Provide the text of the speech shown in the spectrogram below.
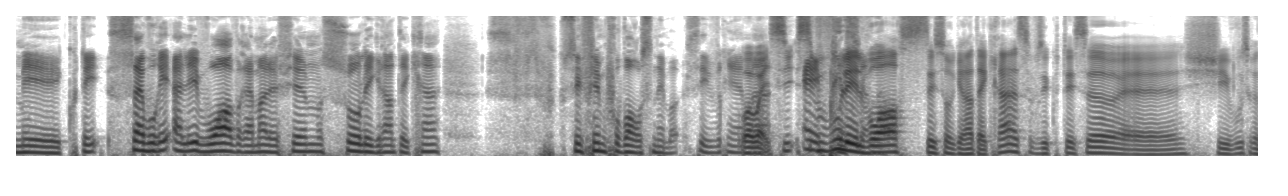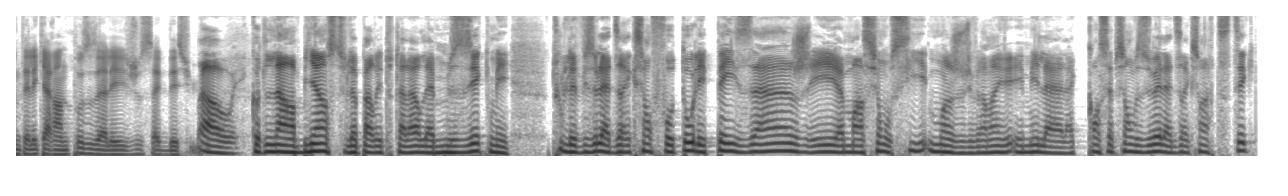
Mais écoutez, savourez, allez voir vraiment le film sur les grands écrans. C'est le film qu'il faut voir au cinéma. C'est vraiment. Ouais, ouais. Si, si vous voulez le voir, c'est sur grand écran. Si vous écoutez ça euh, chez vous sur une télé 40 pouces, vous allez juste être déçu. Ah oui. Écoute, l'ambiance, tu l'as parlé tout à l'heure, la musique, mais tout le visuel, la direction photo, les paysages et euh, mention aussi, moi j'ai vraiment aimé la, la conception visuelle, la direction artistique,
